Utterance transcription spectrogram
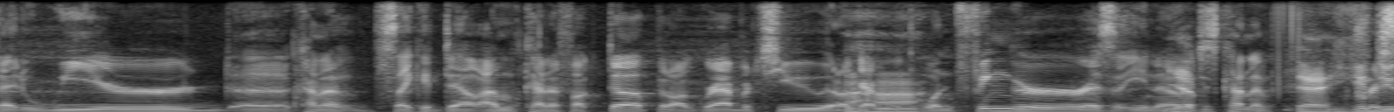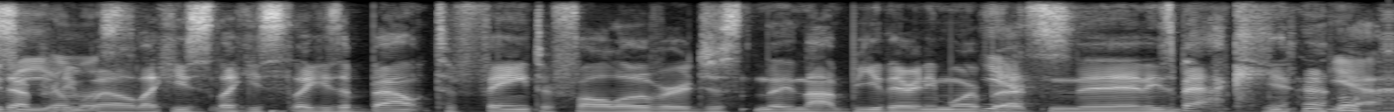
that weird uh, kind of psychedelic. I'm kind of fucked up, and I'll grab it to you, and I'll grab it with Uh-huh. one finger, as a, you know, Yep. just kind of yeah, he can do that pretty almost. well. Like he's like he's like he's about to faint or fall over, just not be there anymore. But Yes. then he's back. You know. Yeah,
